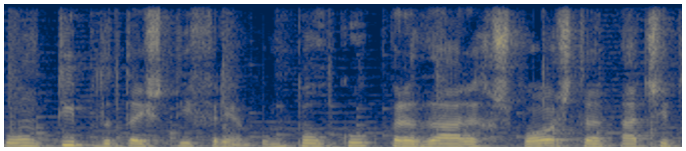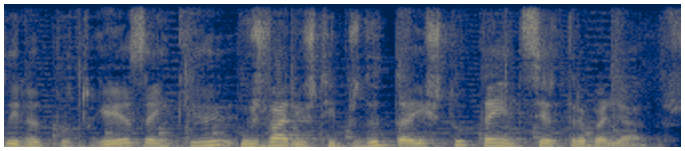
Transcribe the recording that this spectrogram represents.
um tipo de texto diferente, um pouco para dar a resposta à disciplina de português em que os vários tipos de texto têm de ser trabalhados.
